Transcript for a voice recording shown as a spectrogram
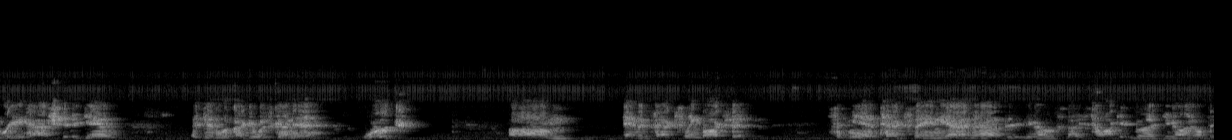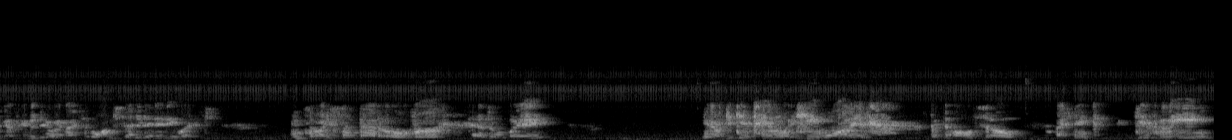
rehashed it again. It didn't look like it was going to work. Um, and in fact, Slingbox had sent me a text saying, "Yeah, and uh, you know, it's nice talking, but you know, I don't think that's going to do it." And I said, "Well, I'm sending it anyways." And so I sent that over as a way, you know, to give him what he wanted, but to also, I think, give me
